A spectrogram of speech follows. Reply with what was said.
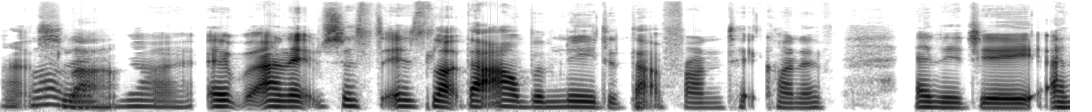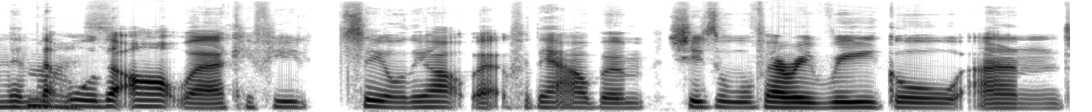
Like Actually, that. no. It, and it's just it's like that album needed that frantic kind of energy, and then the, all the artwork. If you see all the artwork for the album, she's all very regal and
